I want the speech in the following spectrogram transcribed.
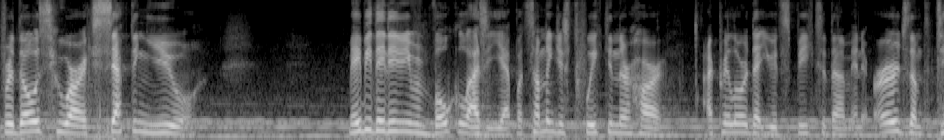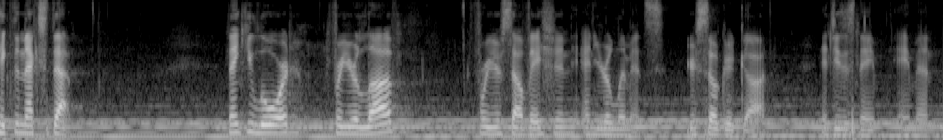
For those who are accepting you, maybe they didn't even vocalize it yet, but something just tweaked in their heart. I pray, Lord, that you would speak to them and urge them to take the next step. Thank you, Lord, for your love, for your salvation, and your limits. You're so good, God. In Jesus' name, amen.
